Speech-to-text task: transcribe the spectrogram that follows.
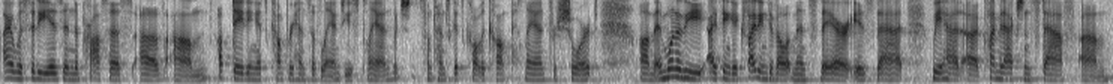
Iowa City is in the process of um, updating its comprehensive land use plan, which sometimes gets called a comp plan for short. Um, and one of the, I think, exciting developments there is that we had a climate action staff um,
